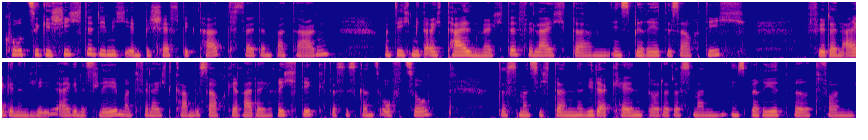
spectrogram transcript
kurze Geschichte, die mich eben beschäftigt hat seit ein paar Tagen und die ich mit euch teilen möchte. Vielleicht ähm, inspiriert es auch dich für dein Le eigenes Leben und vielleicht kam das auch gerade richtig. Das ist ganz oft so, dass man sich dann wiedererkennt oder dass man inspiriert wird von,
